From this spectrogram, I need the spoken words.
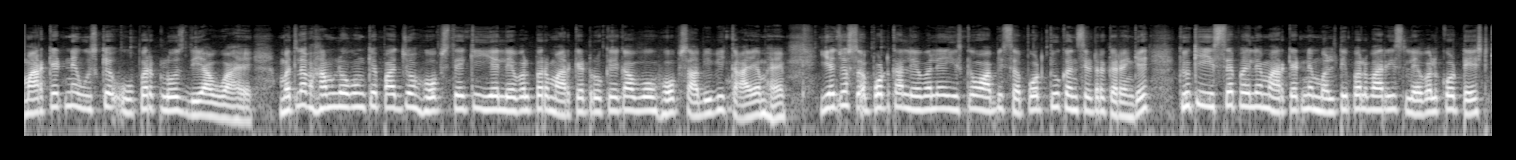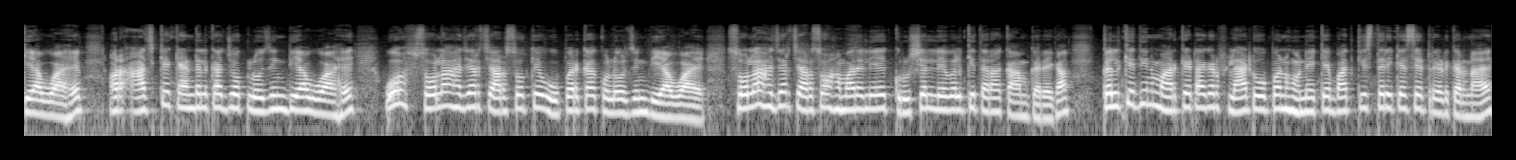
मार्केट ने उसके ऊपर क्लोज दिया हुआ है। मतलब हम लोगों के पास जो होप्स थे कि ये लेवल पर मार्केट रुकेगा, वो होप्स अभी भी कायम है। ये जो सपोर्ट का लेवल है, इसको अभी सपोर्ट क्यों कंसिडर करेंगे? क्योंकि इससे पहले मार्केट ने मल्टीपल बार इस लेवल को टेस्ट किया हुआ है और आज के कैंडल का जो क्लोजिंग दिया हुआ है वो 16,400 के ऊपर का क्लोजिंग दिया हुआ है। 16,400 हमारे लिए एक क्रूशियल लेवल की तरह काम करेगा। कल के दिन मार्केट अगर फ्लैट ओपन होने के बाद किस तरीके से ट्रेड करना है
